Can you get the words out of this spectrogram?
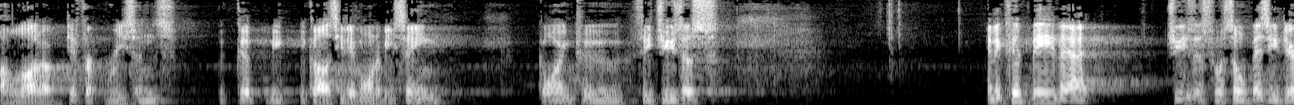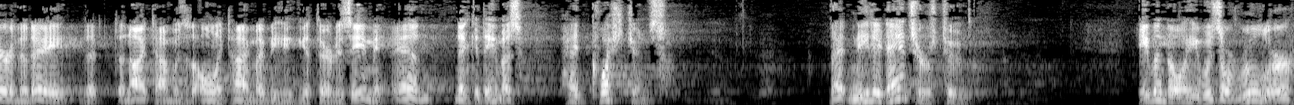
a lot of different reasons. It could be because he didn't want to be seen, going to see Jesus. And it could be that Jesus was so busy during the day that the nighttime was the only time maybe he could get there to see me. And Nicodemus had questions that needed answers to. Even though he was a ruler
